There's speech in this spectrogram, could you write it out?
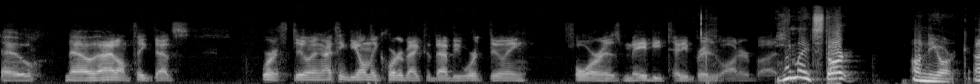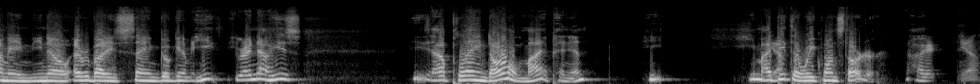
No, no, I don't think that's worth doing. I think the only quarterback that that'd be worth doing for is maybe Teddy Bridgewater, but he might start on New York. I mean, you know, everybody's saying go get him. He right now he's he's outplaying Darnold, in my opinion. He he might Yeah. be their week one starter. I yeah,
